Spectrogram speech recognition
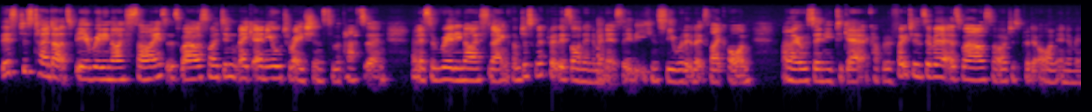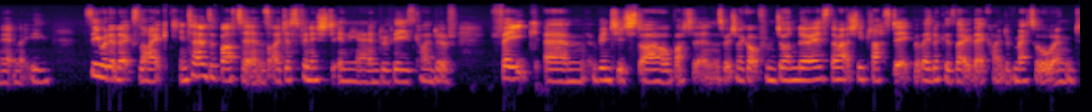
This just turned out to be a really nice size as well, so I didn't make any alterations to the pattern and it's a really nice length. I'm just going to put this on in a minute so that you can see what it looks like on and I also need to get a couple of photos of it as well, so I'll just put it on in a minute and let you see what it looks like. In terms of buttons, I just finished in the end with these kind of fake um, vintage style buttons which I got from John Lewis. They're actually plastic but they look as though they're kind of metal and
